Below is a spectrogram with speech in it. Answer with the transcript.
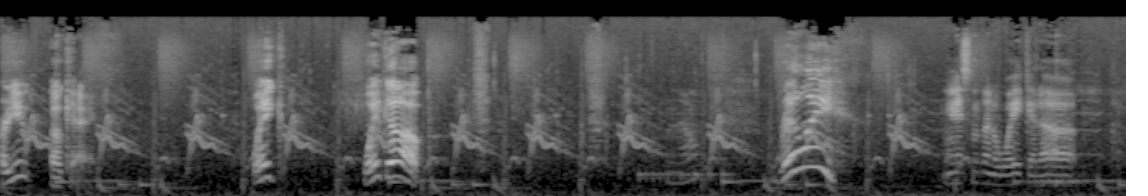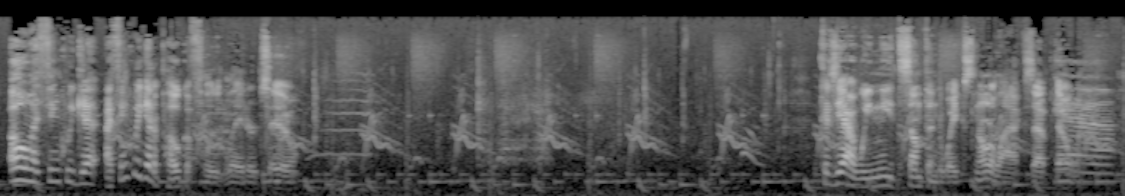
Are you... Okay. Wake... Wake up! No. Really? You need something to wake it up. Oh, I think we get I think we get a Poké Flute later too. Cause yeah, we need something to wake Snorlax up, don't yeah. we?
